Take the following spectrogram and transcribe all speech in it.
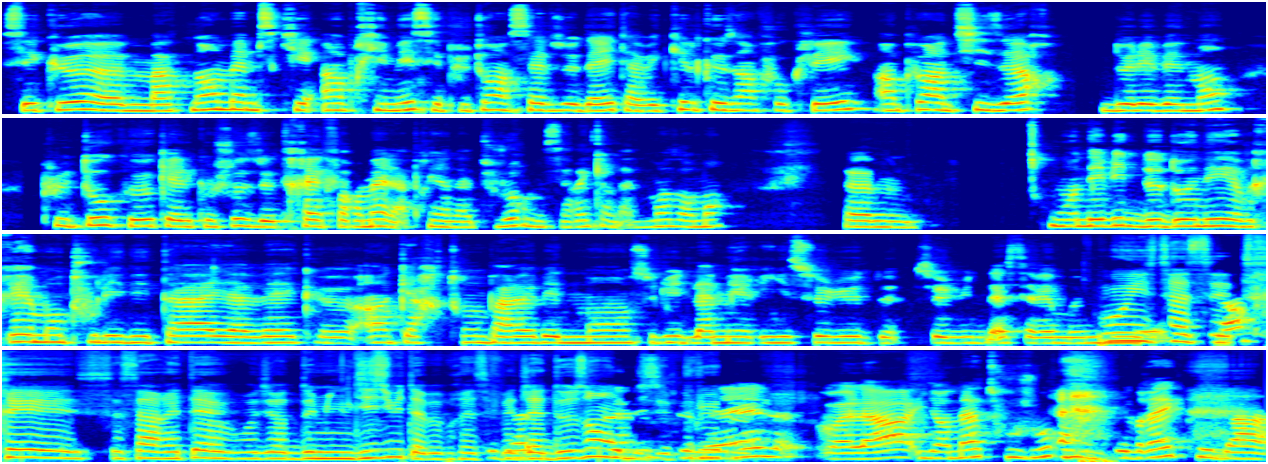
C'est que euh, maintenant, même ce qui est imprimé, c'est plutôt un save the date avec quelques infos clés, un peu un teaser de l'événement, plutôt que quelque chose de très formel. Après, il y en a toujours, mais c'est vrai qu'il y en a de moins en moins. Euh, on évite de donner vraiment tous les détails avec euh, un carton par événement, celui de la mairie, celui de, celui de la cérémonie. Oui, ça c'est très, ça s'est arrêté, on va dire 2018 à peu près, ça fait déjà deux ans, plus. Voilà, il y en a toujours. c'est vrai que bah,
